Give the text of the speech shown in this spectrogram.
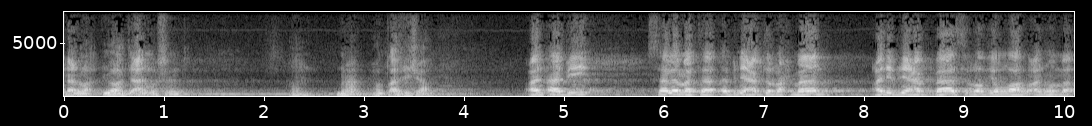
نعم. يرد على المسند. نعم حط عليه شعر عن أبي سلمة بن عبد الرحمن عن ابن عباس رضي الله عنهما.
